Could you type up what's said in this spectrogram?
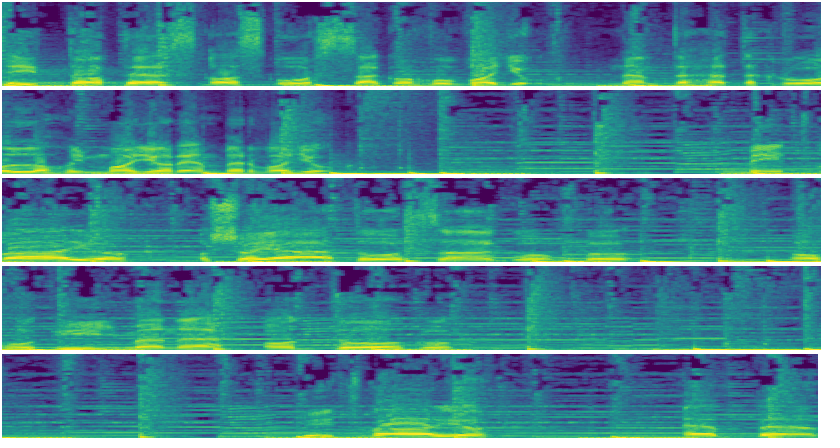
Itt tart ez az ország, ahol vagyok. Nem tehetek róla, hogy magyar ember vagyok. Mit váljak a saját országomba, ahol így mennek a dolgok? Mit várjak ebben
